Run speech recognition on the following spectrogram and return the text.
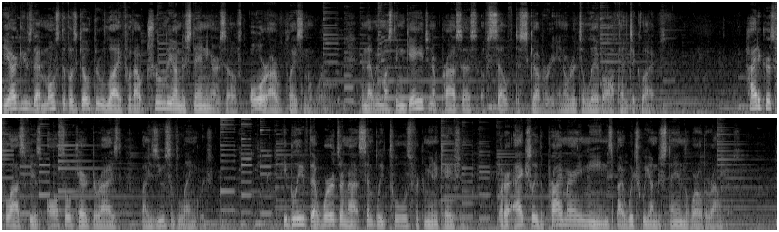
He argues that most of us go through life without truly understanding ourselves or our place in the world and that we must engage in a process of self discovery in order to live authentic lives. Heidegger's philosophy is also characterized by his use of language. He believed that words are not simply tools for communication, but are actually the primary means by which we understand the world around us.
